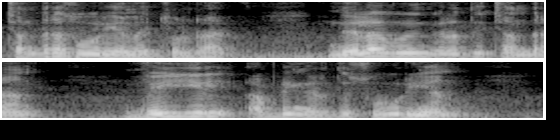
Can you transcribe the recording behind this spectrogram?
சந்திர சூரியனை சொல்கிறார் நிலவுங்கிறது சந்திரன். வெயில் அப்படிங்கிறது சூரியன்.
